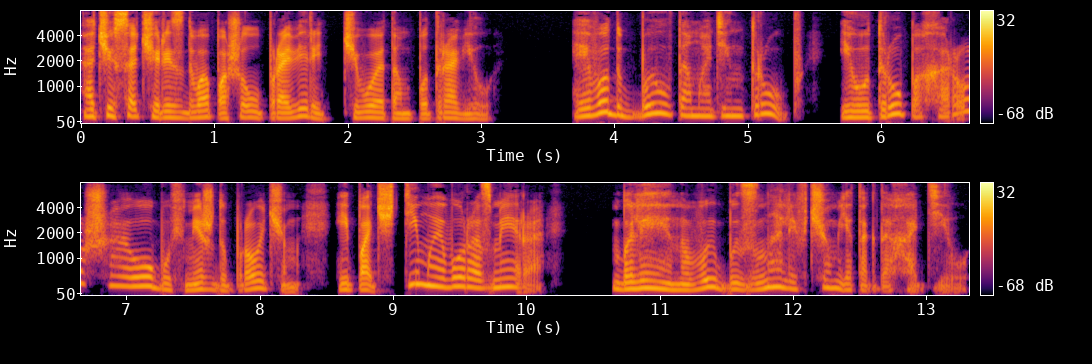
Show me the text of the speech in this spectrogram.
а часа через два пошел проверить, чего я там потравил. И вот был там один труп, и у трупа хорошая обувь, между прочим, и почти моего размера. Блин, вы бы знали, в чем я тогда ходил.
